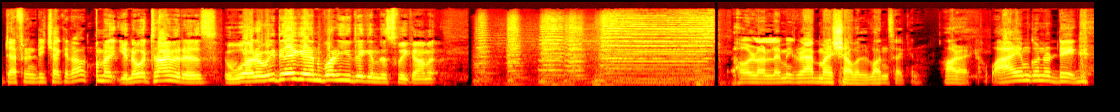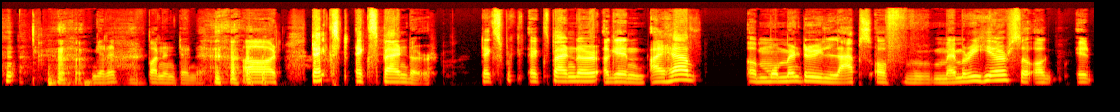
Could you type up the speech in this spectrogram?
definitely check it out. Amit, you know what time it is. What are we digging? What are you digging this week, Amit? Hold on, let me grab my shovel. One second. All right, I am gonna dig. Get it? Pun intended. Uh, TextExpander. Text expander. Again, I have a momentary lapse of memory here, so uh, it.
